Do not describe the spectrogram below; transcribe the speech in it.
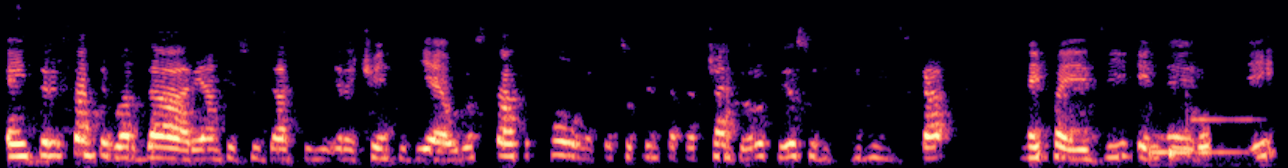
è interessante guardare anche sui dati recenti di Eurostat come questo 30% europeo si distribuisca nei paesi europei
